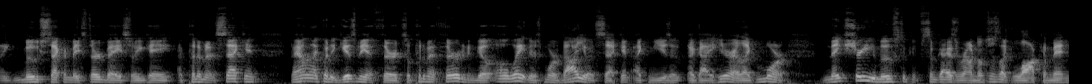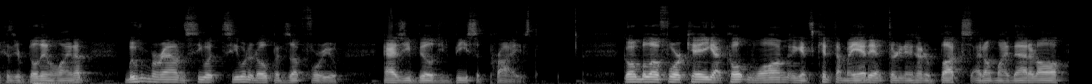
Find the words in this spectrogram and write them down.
like moves second base, third base. So okay, I put him at second, but I don't like what it gives me at third. So put him at third and go, oh wait, there's more value at second. I can use a, a guy here I like more. Make sure you move some, guys around. Don't just like lock them in because you're building a lineup. Move them around and see what see what it opens up for you as you build. You'd be surprised. Going below 4K, you got Kolten Wong against Kenta Maeda at 3,900 bucks. I don't mind that at all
